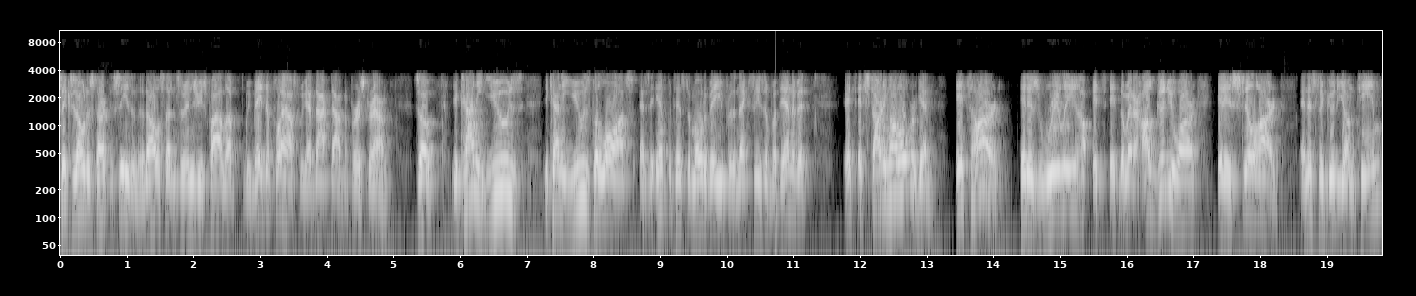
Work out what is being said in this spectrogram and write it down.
six and 0 to start the season. And all of a sudden, some injuries piled up. We made the playoffs. We got knocked out in the first round. So you kind of use you kind of use the loss as the impetus to motivate you for the next season. But at the end of it, it it's starting all over again. It's hard. It is really it's it, no matter how good you are, it is still hard. And it's a good young team.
